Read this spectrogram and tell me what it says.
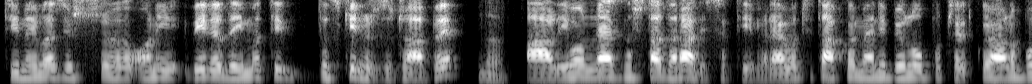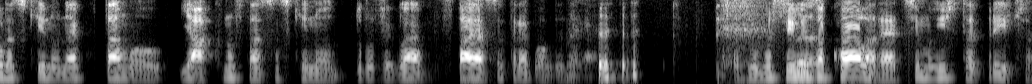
ti nailaziš, uh, oni vide da ima ti da skineš za džabe, da. ali on ne zna šta da radi sa tim, jer evo ti tako je meni bilo u početku, ja ono bura skinuo neku tamo jaknu, šta sam skinuo, druže, gledam, šta ja se treba ovde da radim. Razumeš, ili da. za kola, recimo, isto je priča.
